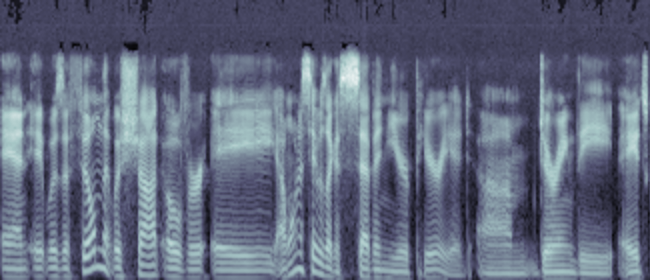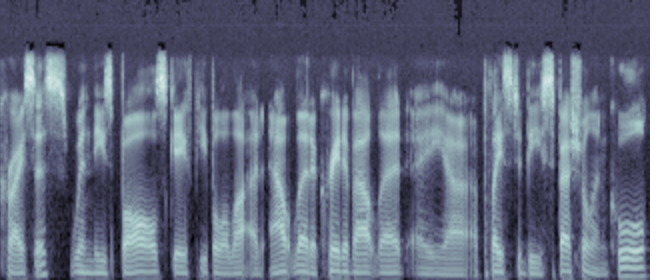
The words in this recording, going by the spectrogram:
And it was a film that was shot over a, I want to say it was like a seven year period um, during the AIDS crisis when these balls gave people a lot, an outlet, a creative outlet, a, uh, a place to be special and cool.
